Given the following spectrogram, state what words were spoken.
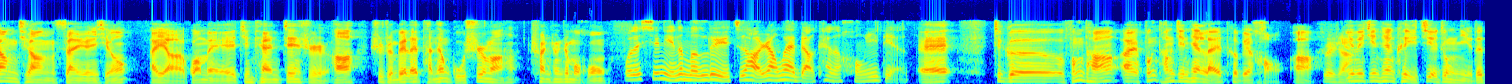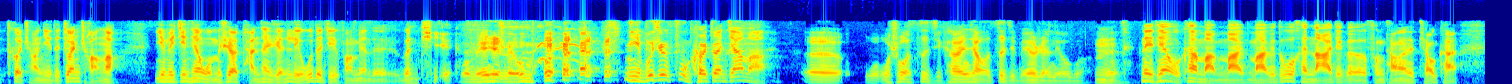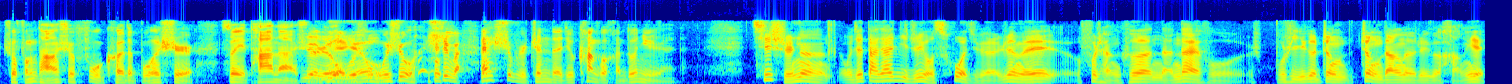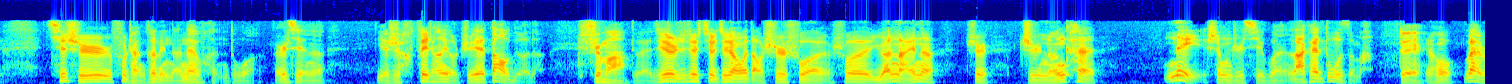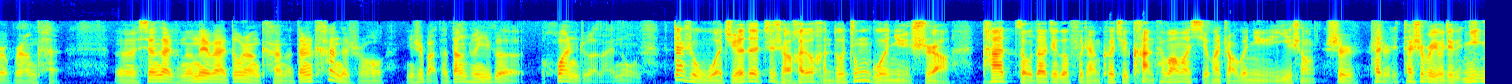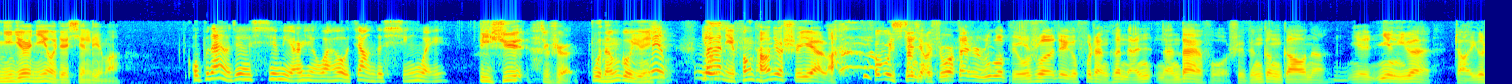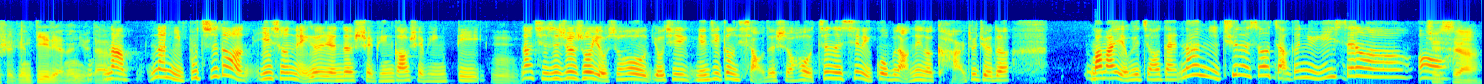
锵锵三人行，哎呀，广美今天真是啊，是准备来谈谈股市吗？穿成这么红，我的心里那么绿，只好让外表看得红一点。哎，这个冯唐，哎，冯唐今天来特别好啊，为啥？因为今天可以借重你的特长，你的专长啊。因为今天我们是要谈谈人流的这方面的问题。我没人流过，你不是妇科专家吗？呃，我我说我自己开玩笑，我自己没有人流过。嗯，那天我看马马马未都还拿这个冯唐调侃，说冯唐是妇科的博士，所以他呢是阅人无数，是吧？哎，是不是真的就看过很多女人？其实呢，我觉得大家一直有错觉，认为妇产科男大夫不是一个正正当的这个行业。其实妇产科里男大夫很多，而且呢，也是非常有职业道德的。是吗？对，就是就就就像我导师说说，原来呢是只能看内生殖器官，拉开肚子嘛。对。然后外边不让看，呃，现在可能内外都让看了，但是看的时候你是把它当成一个患者来弄的。但是我觉得至少还有很多中国女士啊，她走到这个妇产科去看，她往往喜欢找个女医生。是。她她是不是有这个？你你觉得你有这心理吗？我不但有这个心理，而且我还有这样的行为。必须就是不能够允许，那你冯唐就失业了，他不写小说。但是如果比如说这个妇产科男男大夫水平更高呢，你也宁愿找一个水平低一点的女大夫。那那你不知道医生哪个人的水平高水平低？嗯，那其实就是说有时候，尤其年纪更小的时候，真的心里过不了那个坎儿，就觉得妈妈也会交代，那你去的时候找个女医生哦。就是啊，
